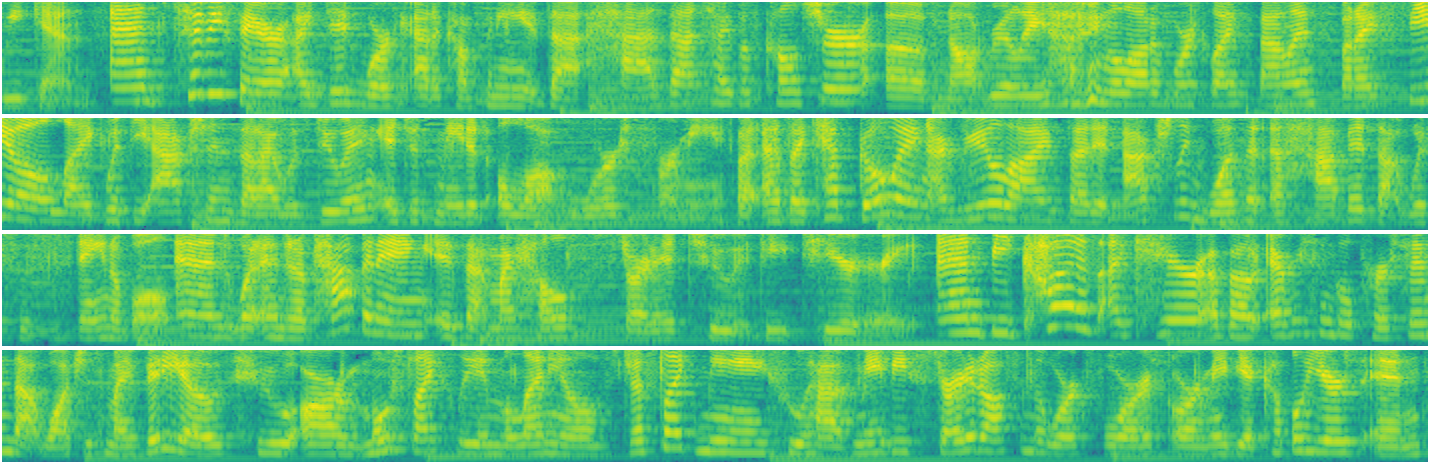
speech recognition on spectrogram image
weekends. And to be fair, I did work at a company that had that type of culture of not really having a lot of work-life balance, but I feel like with the actions that I was doing, it just made it a lot worse for me. But as I kept going, I realized that it actually wasn't a habit that was sustainable. And what ended up happening is that my health started to deteriorate. And because I care about every single person that watches my videos who are most likely millennials just like me who have maybe started off in the workforce or maybe a couple years in,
